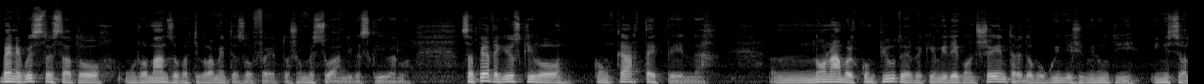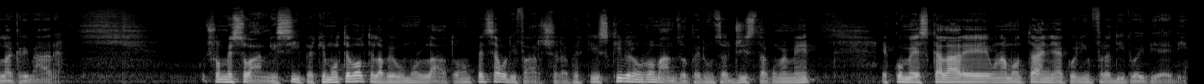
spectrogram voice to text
Bene, questo è stato un romanzo particolarmente sofferto, ci ho messo anni per scriverlo. Sappiate che io scrivo con carta e penna, non amo il computer perché mi deconcentra e dopo 15 minuti inizio a lacrimare. Ci ho messo anni, sì, perché molte volte l'avevo mollato, non pensavo di farcela, perché scrivere un romanzo per un saggista come me è come scalare una montagna con l'infradito ai piedi.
